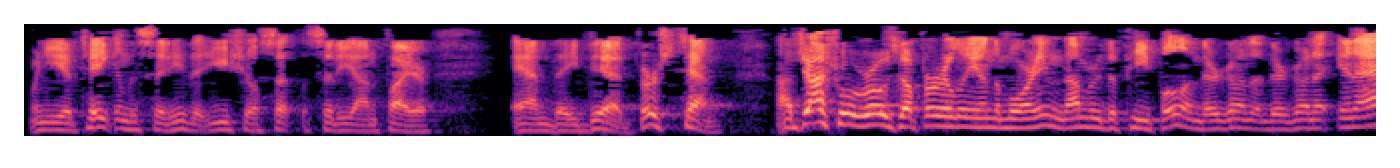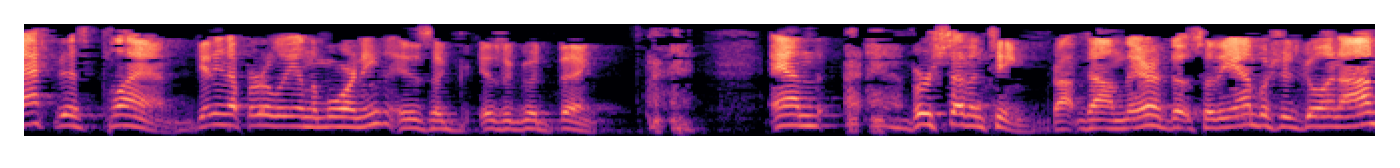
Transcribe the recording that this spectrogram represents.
when ye have taken the city, that ye shall set the city on fire. And they did. Verse 10. Uh, Joshua rose up early in the morning, numbered the people, and they're going to they're going to enact this plan. Getting up early in the morning is a is a good thing. And verse 17, drop down there. So the ambush is going on.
